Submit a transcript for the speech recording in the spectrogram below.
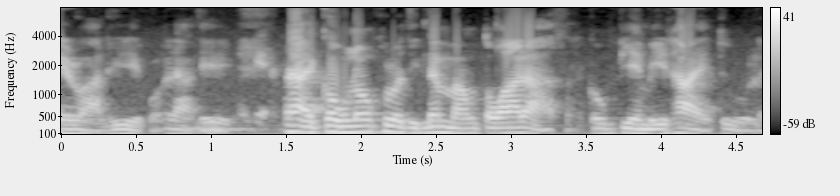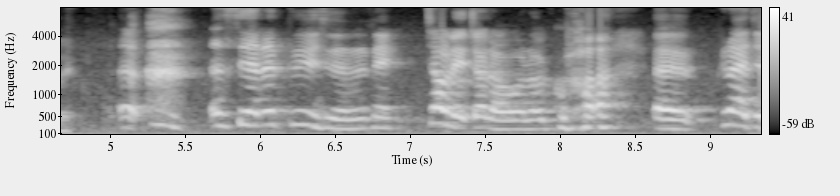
error လေးတွေပေါ့အဲ့ဒါလေးတွေဟုတ်ကဲ့အဲ့ဒါအကုန်လုံးခုတော့ဒီလက်မောင်းသွားတာဆိုအကုန်ပြင်ပေးထားတယ်သူ့ကိုလည်းအ ဆရာနဲ့တွေ့ရတယ်နဲ့ကြောက်လေကြောက်တာပေါ့နော်ကိုကအဲခဏကျ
